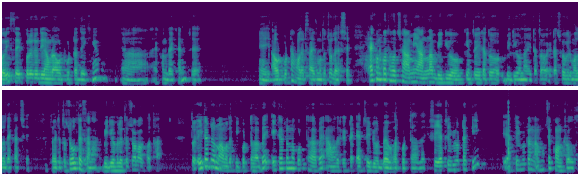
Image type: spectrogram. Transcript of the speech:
করি, সেভ করে যদি আমরা আউটপুটটা দেখি, এখন দেখেন যে এই আউটপুটটা আমাদের সাইজ মতো চলে আসছে। এখন কথা হচ্ছে আমি আনলাম ভিডিও কিন্তু এটা তো ভিডিও না, এটা তো একটা ছবির মতো দেখাচ্ছে। তো এটা তো চলতেছে না। ভিডিও হলে তো চলার কথা। তো এইটার জন্য আমাদের কি করতে হবে? এইটার জন্য করতে হবে আমাদেরকে একটা অ্যাট্রিবিউট ব্যবহার করতে হবে। সেই অ্যাট্রিবিউটটা কি? এই অ্যাট্রিবিউটটার নাম হচ্ছে কন্ট্রোলস।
